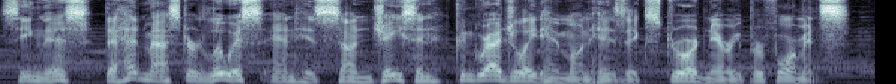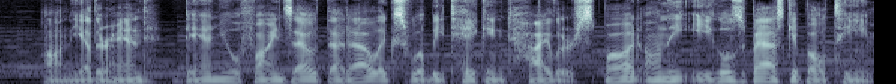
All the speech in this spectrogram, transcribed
Seeing this, the headmaster Louis and his son Jason congratulate him on his extraordinary performance. On the other hand, Daniel finds out that Alex will be taking Tyler's spot on the Eagles basketball team,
